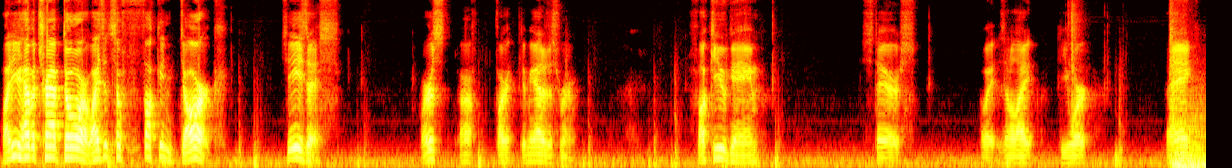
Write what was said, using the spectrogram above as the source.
Why do you have a trap door? Why is it so fucking dark? Jesus. Where's... Oh, fuck it. Get me out of this room. Fuck you, game. Stairs. Oh, wait. Is that a light? Do you work? Thank.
